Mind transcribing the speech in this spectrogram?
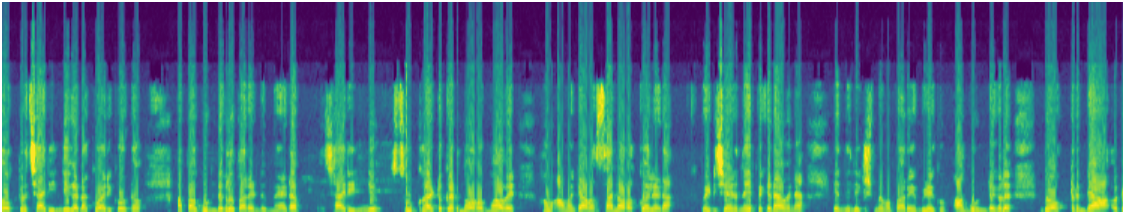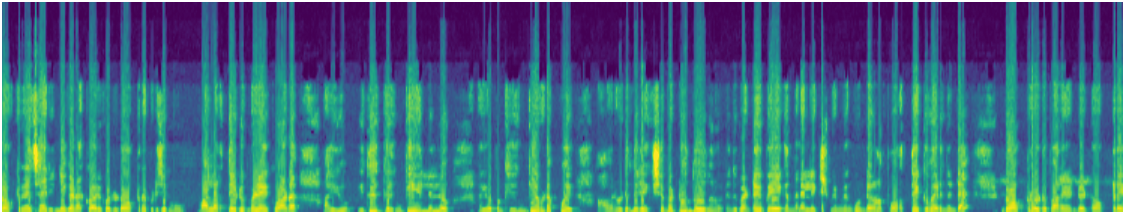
ഡോക്ടർ ചരിഞ്ഞ് കിടക്കുമായിരിക്കോട്ടോ അപ്പൊ ആ ഗുണ്ടകൾ പറയുന്നുണ്ട് മാഡം ചരിഞ്ഞു സുഖമായിട്ട് കിടന്ന് ഉറങ്ങും അവൻ അവന്റെ അവസാനം ഉറക്കമല്ലടാ. പിടിച്ചെഴുന്നേപ്പിക്കണ അവനാ എന്ന് ലക്ഷ്മിയമ്മ പറയുമ്പോഴേക്കും ആ ഗുണ്ടകൾ ഡോക്ടറിന്റെ ഡോക്ടറിനെ ചരിഞ്ഞു കിടക്കുമായിരിക്കും ഡോക്ടറെ പിടിച്ച് മലർത്തിയിടുമ്പോഴേക്കുമാണ് അയ്യോ ഇത് ഗംഗയല്ലല്ലോ അയ്യോ അപ്പൊ ഗംഗ എവിടെ പോയി? അവനോട് നിന്ന് രക്ഷപ്പെട്ടു എന്ന് തോന്നുന്നു. എന്ന് പറഞ്ഞിട്ട് വേഗം തന്നെ ലക്ഷ്മിയമ്മയും ഗുണ്ടകളും പുറത്തേക്ക് വരുന്നുണ്ട്. ഡോക്ടറോട് പറയുന്നുണ്ട് ഡോക്ടറെ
